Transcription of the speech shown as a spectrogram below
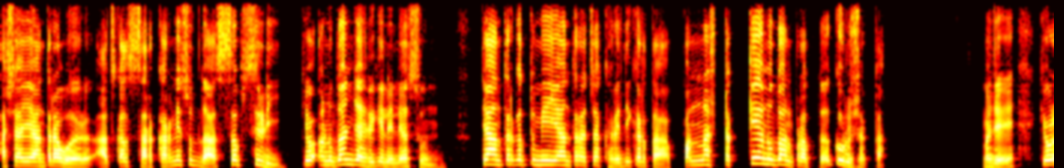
अशा या यंत्रावर आजकाल सरकारने सुद्धा सबसिडी किंवा अनुदान जाहीर केलेले असून त्या अंतर्गत तुम्ही या यंत्राच्या खरेदी करता पन्नास टक्के अनुदान प्राप्त करू शकता. म्हणजे केवळ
